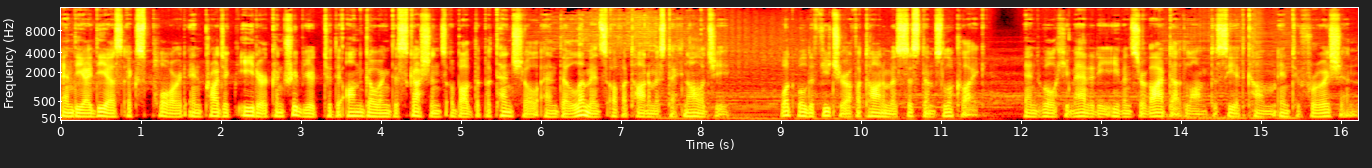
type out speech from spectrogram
and the ideas explored in Project EATR contribute to the ongoing discussions about the potential and the limits of autonomous technology, what will the future of autonomous systems look like? And will humanity even survive that long to see it come into fruition?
